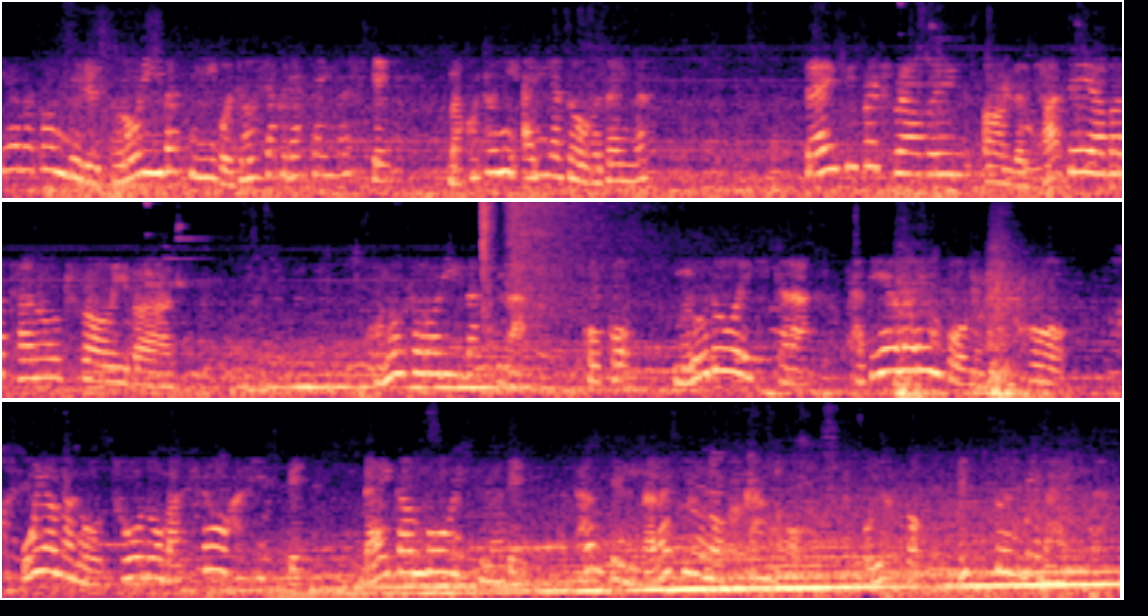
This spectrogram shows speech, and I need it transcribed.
山トンネルトロリーバスにご乗車くださいまして誠にありがとうございます Thank you for traveling on the Tateyama Tunnel Trolley Bus. このトロリーバスはここ室堂駅から立山連峰の地方小山のちょうど真下を走って大観望駅まで3.7キロの区間をおよそ10分で参ります。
